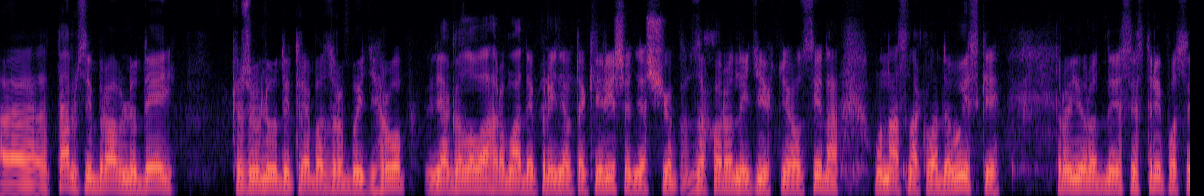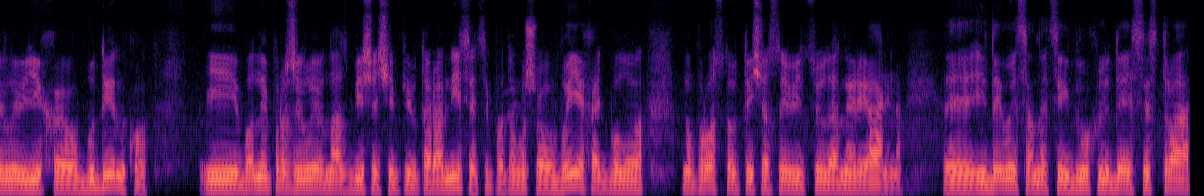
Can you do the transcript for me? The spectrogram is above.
Е, Там зібрав людей. Кажу, люди, треба зробити гроб. Я голова громади прийняв таке рішення, щоб захоронити їхнього сина у нас на кладовиські. Троюродної сестри поселив їх е, в будинку. І вони прожили в нас більше, ніж півтора місяці, тому що виїхати було ну, просто в ті часи відсюди нереально. Е, І дивитися на цих двох людей, сестра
